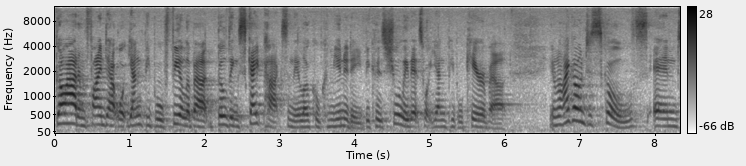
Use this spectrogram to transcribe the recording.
Go out and find out what young people feel about building skate parks in their local community, because surely that's what young people care about. You know, I go into schools, and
